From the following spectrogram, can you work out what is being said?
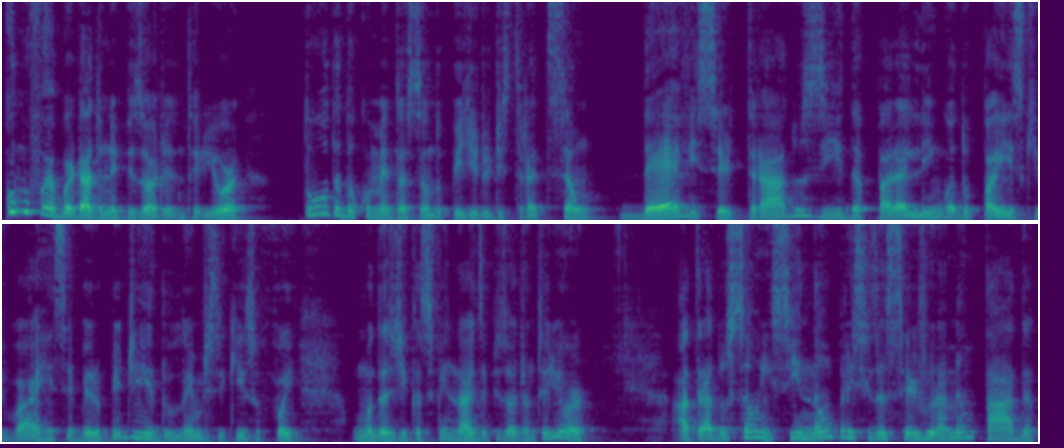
Como foi abordado no episódio anterior, toda a documentação do pedido de extradição deve ser traduzida para a língua do país que vai receber o pedido. Lembre-se que isso foi uma das dicas finais do episódio anterior. A tradução em si não precisa ser juramentada,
